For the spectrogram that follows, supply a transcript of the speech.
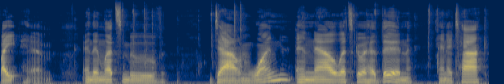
fight him. And then let's move down one. And now let's go ahead then and attack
